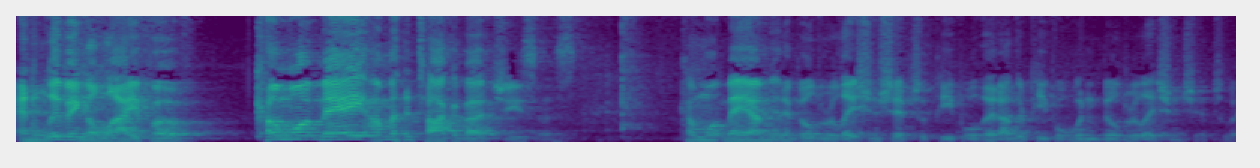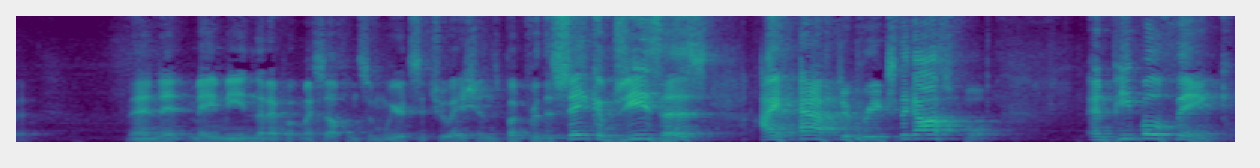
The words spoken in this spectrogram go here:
and living a life of, come what may, I'm going to talk about Jesus. Come what may, I'm going to build relationships with people that other people wouldn't build relationships with. And it may mean that I put myself in some weird situations, but for the sake of Jesus, I have to preach the gospel. And people think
